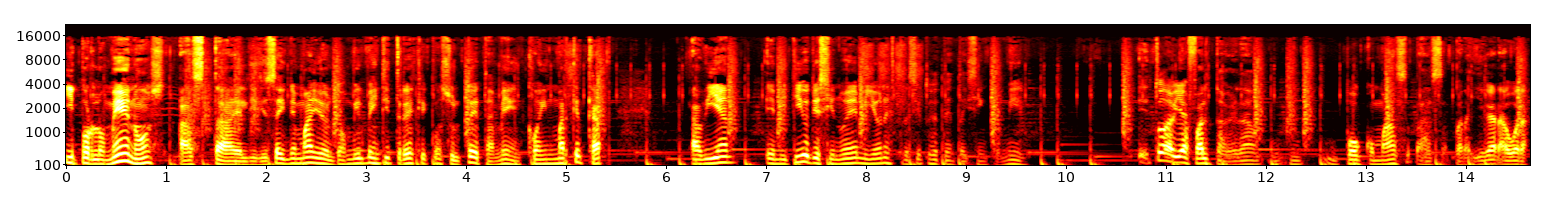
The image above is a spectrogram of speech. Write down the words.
Y por lo menos hasta el 16 de mayo del 2023 que consulté también en CoinMarketCap, habían emitido 19 millones 375 mil. Eh, todavía falta, ¿verdad? Un, poco más para llegar ahora.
